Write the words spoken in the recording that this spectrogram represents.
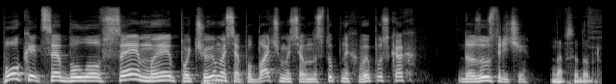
Поки це було все, ми почуємося, побачимося в наступних випусках. До зустрічі! На все добре.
